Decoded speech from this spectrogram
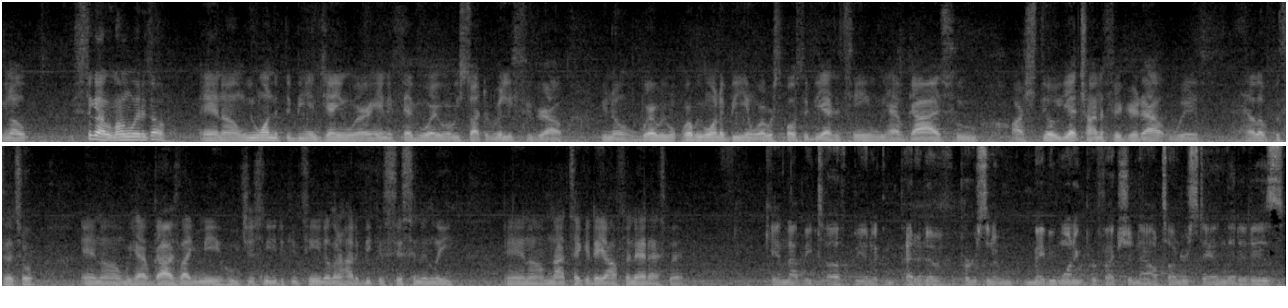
you know, we still got a long way to go. And um, we wanted to be in January and in February where we start to really figure out, you know, where we where we want to be and where we're supposed to be as a team. We have guys who are still yet trying to figure it out with hell of potential. And um, we have guys like me who just need to continue to learn how to be consistent and lead and um, not take a day off in that aspect. Can that be tough being a competitive person and maybe wanting perfection now to understand that it is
